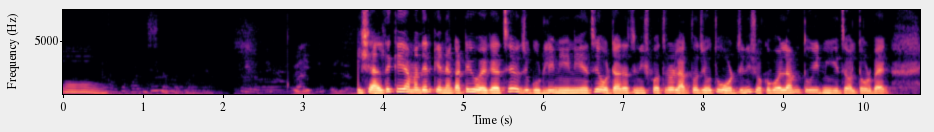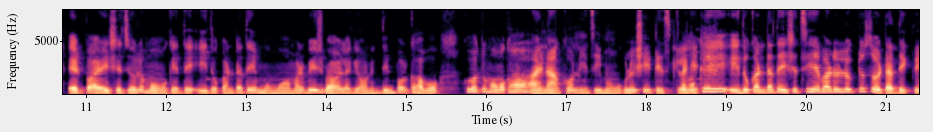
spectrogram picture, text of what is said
어. 이스라가 보이죠. বিশাল থেকেই আমাদের কেনাকাটি হয়ে গেছে। ওই যে গুডলি নিয়ে নিয়েছে, ওর যা যা জিনিসপত্র লাগতো, যেহেতু ওর জিনিস ওকে বললাম, তুই নিয়ে চল তোর ব্যাগ। এরপর এসেছে হলো মোমো খেতে। এই দোকানটাতে মোমো আমার বেশ ভালো লাগে। অনেক দিন পর খাব। খুব একটা মোমো খাওয়া হয় না এখন। এই যে মোমোগুলো, সেই টেস্ট লাগে। এই দোকানটাতে এসেছি এবার হলো একটু সোয়েটার দেখতে।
